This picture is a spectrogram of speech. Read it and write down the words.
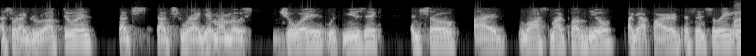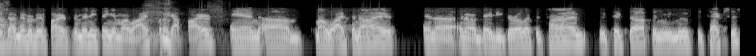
That's what I grew up doing. That's that's where I get my most joy with music. And so I lost my pub deal. I got fired essentially, Wow. which I've never been fired from anything in my life, but I got fired. And um, my wife and I and uh, and our baby girl at the time, we picked up and we moved to Texas,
